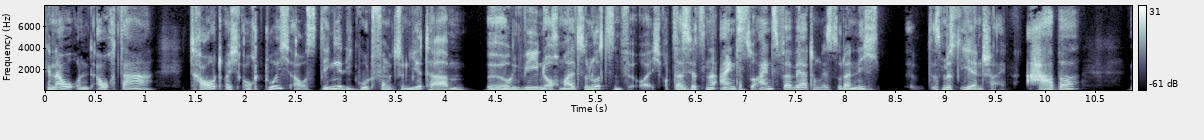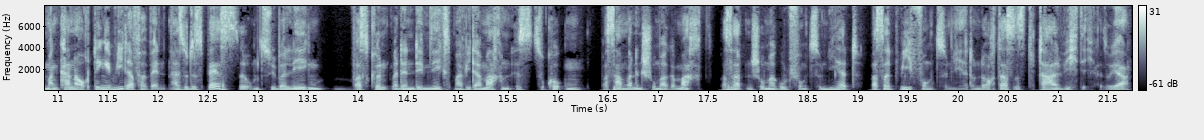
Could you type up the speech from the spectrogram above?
Genau, und auch da, traut euch auch durchaus Dinge, die gut funktioniert haben, irgendwie nochmal zu nutzen für euch. Ob das jetzt eine 1 zu 1 Verwertung ist oder nicht, das müsst ihr entscheiden. Aber man kann auch Dinge wiederverwenden. Also das Beste, um zu überlegen, was könnte man denn demnächst mal wieder machen, ist zu gucken, was haben wir denn schon mal gemacht? Was hat denn schon mal gut funktioniert? Was hat wie funktioniert? Und auch das ist total wichtig. Also ja,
